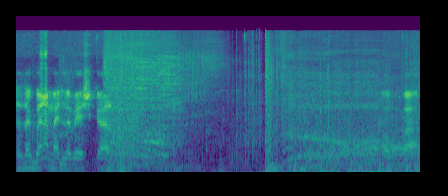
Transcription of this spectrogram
Hát ezekben nem egy lövés kell. Hoppá.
